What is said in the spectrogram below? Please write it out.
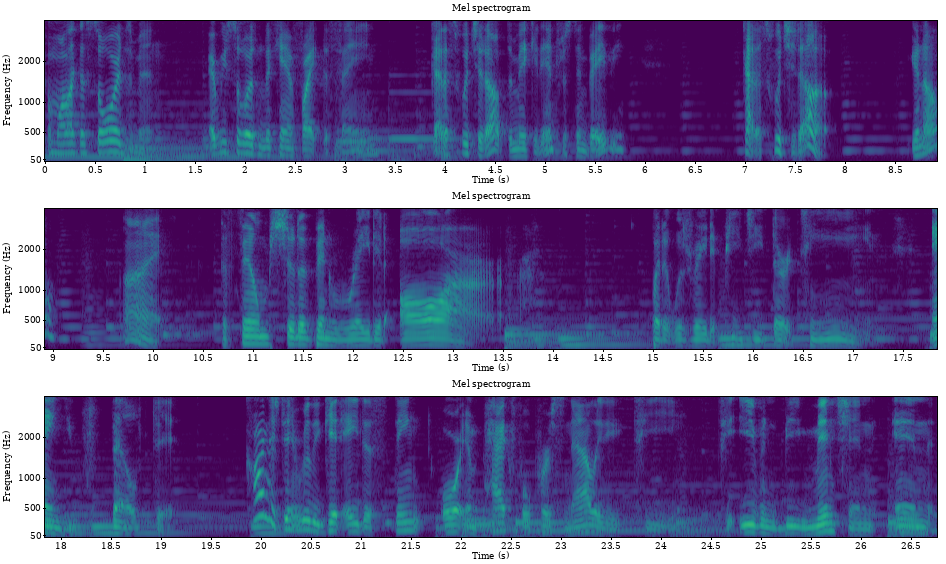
Come on like a swordsman. Every swordsman can't fight the same. Gotta switch it up to make it interesting baby. Gotta switch it up. You know all right the film should have been rated r but it was rated PG 13 and you felt it. Carnage didn't really get a distinct or impactful personality to even be mentioned in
